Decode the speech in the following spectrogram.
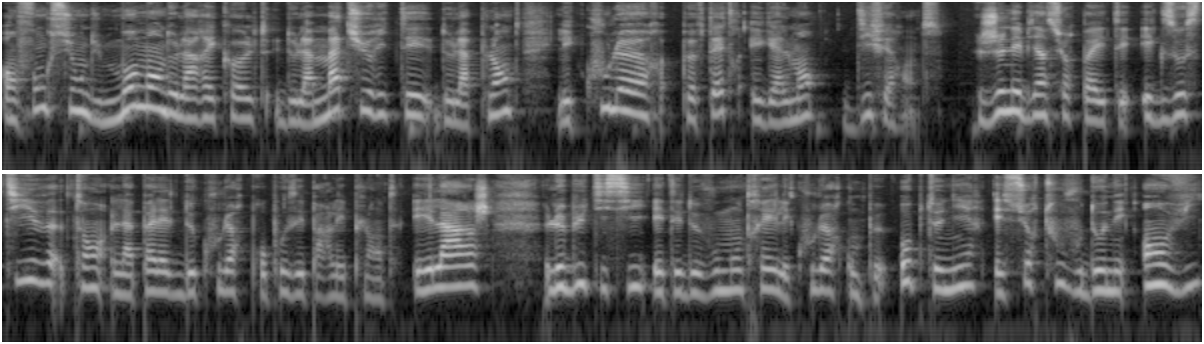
en fonction du moment de la récolte et de la maturité de la plante, les couleurs peuvent être également différentes. Je n'ai bien sûr pas été exhaustive tant la palette de couleurs proposée par les plantes est large. Le but ici était de vous montrer les couleurs qu'on peut obtenir et surtout vous donner envie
